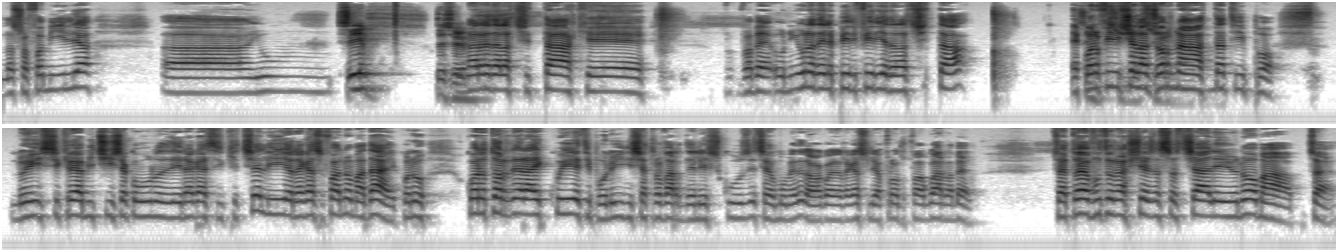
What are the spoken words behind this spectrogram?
la sua famiglia eh, in un- Sì, sì, sì. un'area della città che, vabbè, un- una delle periferie della città. E Sì, quando finisce la giornata, tipo, lui si crea amicizia con uno dei ragazzi che c'è lì. Il ragazzo fa: No, ma dai, quando, quando tornerai qui, tipo, lui inizia a trovare delle scuse. C'è un momento no, quando il ragazzo li affronta, fa: Guarda, bello, cioè, tu hai avuto un'ascesa sociale, io no, ma, cioè,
